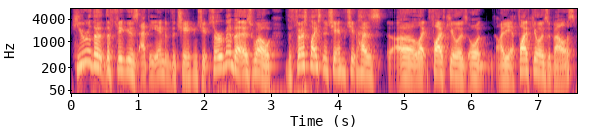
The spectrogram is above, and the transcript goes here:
here are the, the figures at the end of the championship. So remember as well, the first place in the championship has, uh, like five kilos, or, uh, yeah, five kilos of ballast.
